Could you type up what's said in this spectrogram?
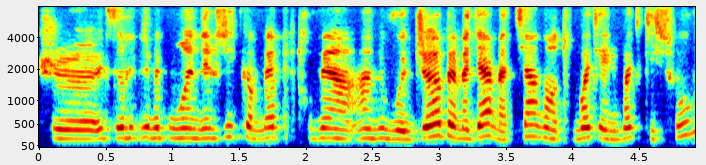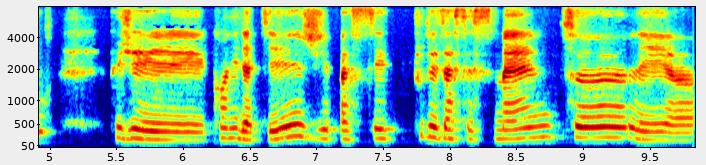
je, il faudrait que je mette mon énergie quand même pour trouver un, nouveau job. Elle m'a dit, ah, bah, tiens, dans notre boîte, il y a une boîte qui s'ouvre. Puis j'ai candidaté, j'ai passé tous les assessments, les,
